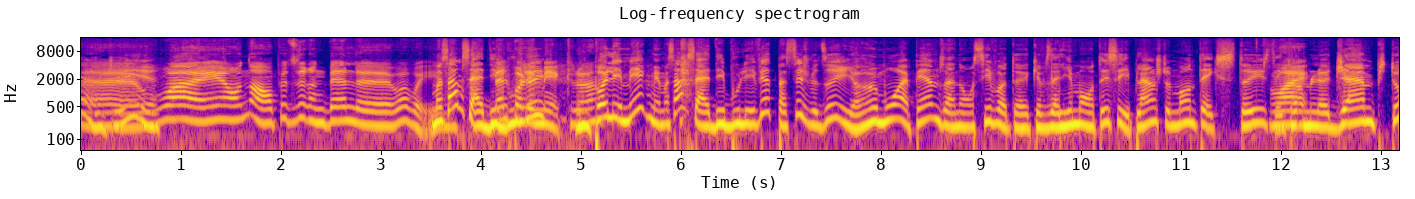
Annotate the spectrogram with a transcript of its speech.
Euh, OK? ouais, on, non, on peut dire une belle. euh, ouais, ouais. Il me semble que ça a Belle déboulé. polémique, là. Une polémique, mais il me semble que ça a déboulé vite. Parce que, je veux dire, il y a un mois à peine, vous annonciez votre, que vous alliez monter ces planches. Tout le monde était excité. C'était Ouais. comme le jam, puis tout.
